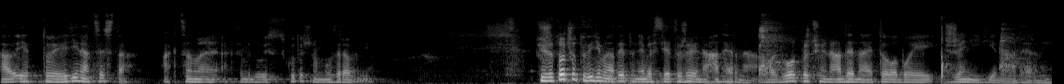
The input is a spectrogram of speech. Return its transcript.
ale je, to je jediná cesta, ak chceme, ak chceme dôjsť k skutočnému uzdraveniu. Čiže to, čo tu vidíme na tejto neveste, je to, že je nádherná. Ale dôvod, prečo je nádherná, je to, lebo jej ženích je nádherný.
